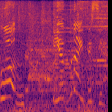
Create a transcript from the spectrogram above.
Лонг, єднайтеся!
